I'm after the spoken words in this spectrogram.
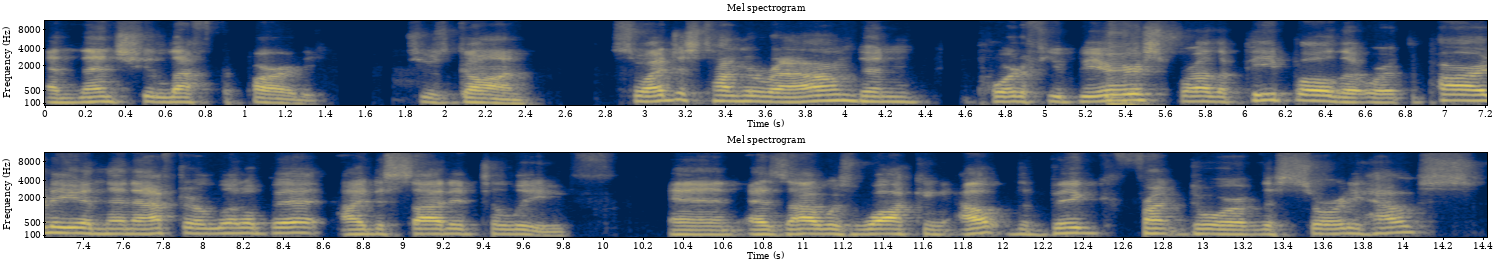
And then she left the party. She was gone. So I just hung around and poured a few beers for other people that were at the party. And then after a little bit, I decided to leave. And as I was walking out the big front door of the sorority house,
